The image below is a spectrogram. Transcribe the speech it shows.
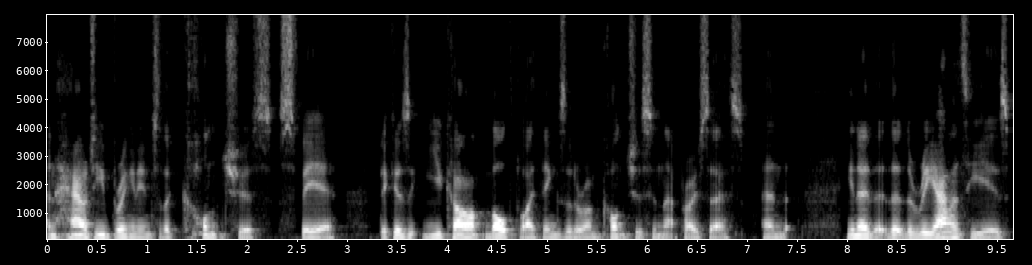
and how do you bring it into the conscious sphere because you can't multiply things that are unconscious in that process. And you know, the, the, the reality is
